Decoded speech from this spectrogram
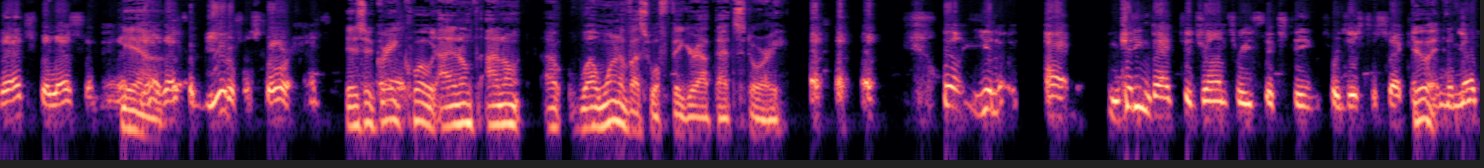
That's the lesson. it. Yeah. that's a beautiful story. That's, it's a great Uh, quote. I don't I don't. Uh, well, one of us will figure out that story. well, you know, I, getting back to John three sixteen for just a second, Do it. And the, me-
